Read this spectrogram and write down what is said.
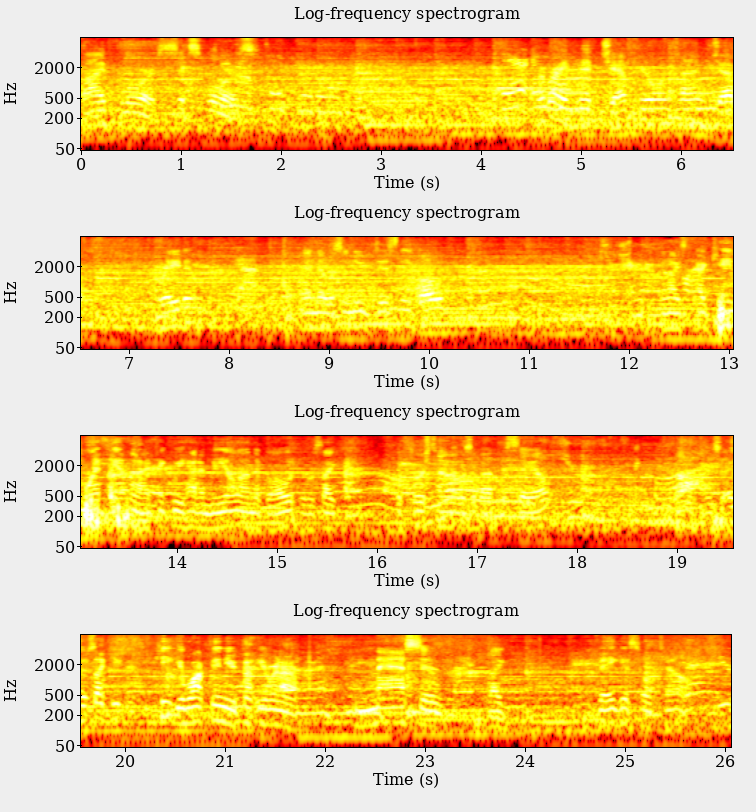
Five floors, six floors. Remember I met Jeff here one time? Jeff Braden? Yeah. and there was a new Disney boat. And I, I came with him, and I think we had a meal on the boat. It was like the first time it was about to sail. Oh, it, was, it was like you, Keith, you walked in, you thought you were in a massive, like, Vegas hotel. You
